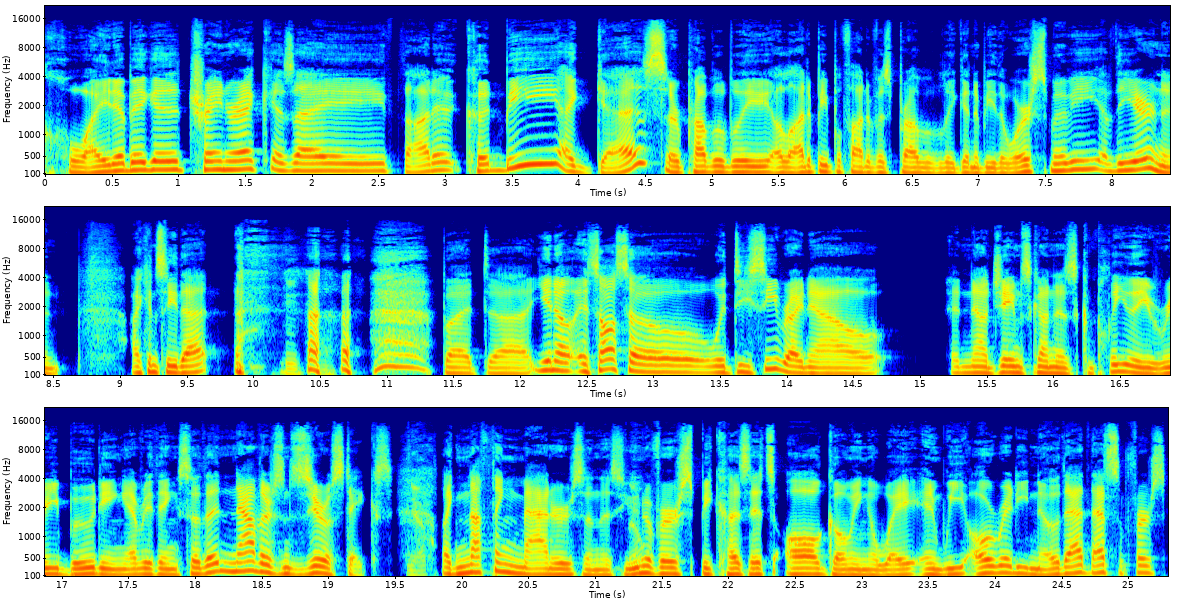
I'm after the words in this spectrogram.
quite a big a train wreck as I thought it could be, I guess, or probably a lot of people thought it was probably going to be the worst movie of the year, and it, I can see that. but uh, you know, it's also with DC right now. And now James Gunn is completely rebooting everything, so that now there's zero stakes. Yep. Like nothing matters in this Nope. universe because it's all going away, and we already know that. That's the first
